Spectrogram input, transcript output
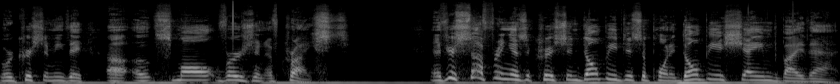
The word Christian means a, uh, a small version of Christ. And if you're suffering as a Christian, don't be disappointed. Don't be ashamed by that.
